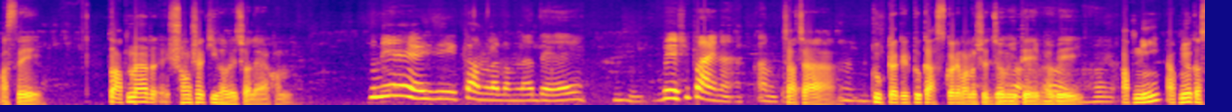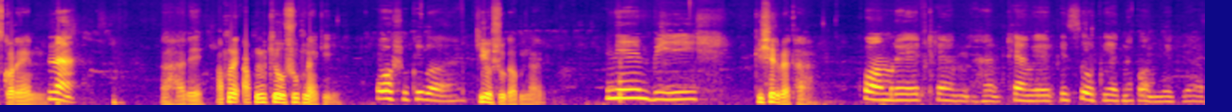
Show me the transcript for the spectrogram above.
আছে। তো আপনার সংসার কীভাবে চলে এখন? উনি এই যে কামলা টামলা দেয়। বেশি পায় না কাম চাচা টুকটাক একটু কাজ করে মানুষের জমিতে হ্যাঁ। আপনি? আপনিও কাজ করেন? না। আহারে আপনার আপনার কি অসুখ নাকি? অসুখী বাবা কি অসুখ আপনার? উনি বিষ। কিসের ব্যথা? কমরে ঠ্যাং হ্যাঁ, ঠ্যাঙে কি চোখে একটা কম দেখে আর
